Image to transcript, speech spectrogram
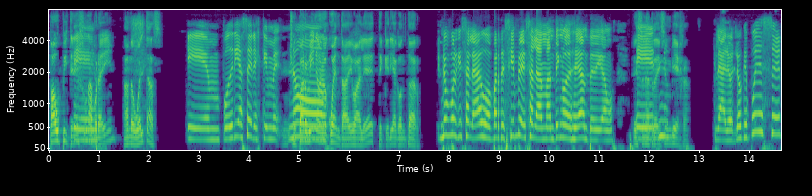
Paupi, ¿tenés Eh. una por ahí? ¿Dando vueltas? Em, podría ser, es que me. No, Chupar vino no cuenta, igual, ¿eh? Te quería contar. no porque esa la hago, aparte siempre esa la mantengo desde antes, digamos. Es una Eh, tradición vieja. Claro, lo que puede ser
